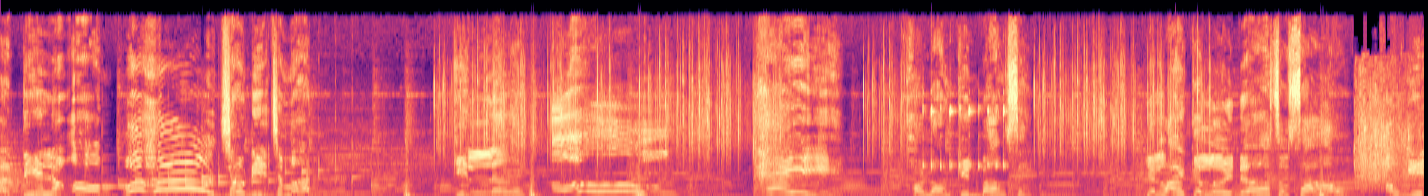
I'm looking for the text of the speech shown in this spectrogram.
าร์ตี้ลูกอมว้าวโชคดีชะมัด กินเลยโอ้เฮ้ยขอลองกินบ้างสิ อย่าไล่กันเลยนะสาวๆ เอางี้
